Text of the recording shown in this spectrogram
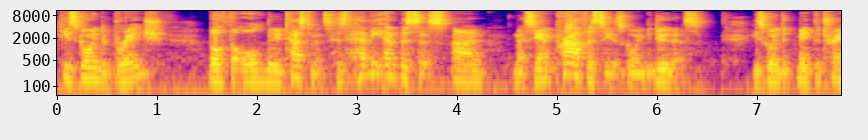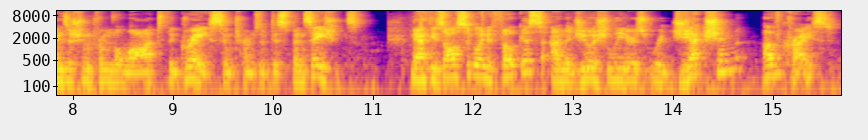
He's going to bridge both the Old and the New Testaments. His heavy emphasis on Messianic prophecy is going to do this. He's going to make the transition from the law to the grace in terms of dispensations. Matthew's also going to focus on the Jewish leaders' rejection of Christ.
